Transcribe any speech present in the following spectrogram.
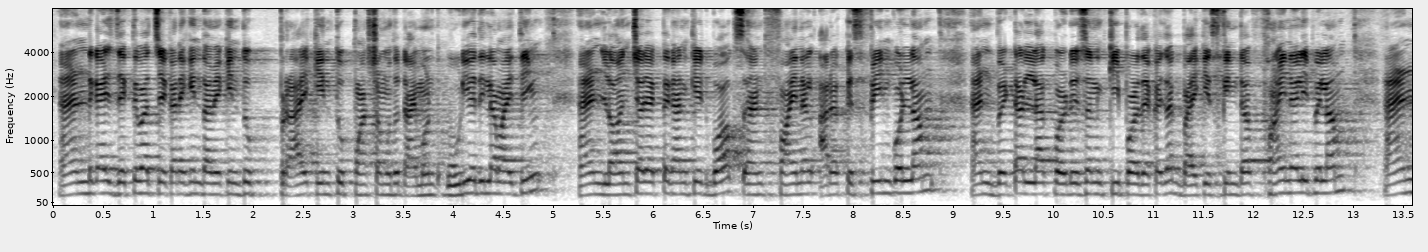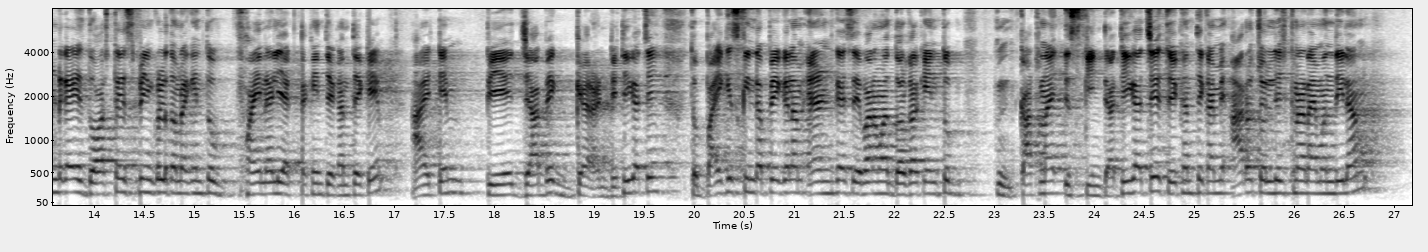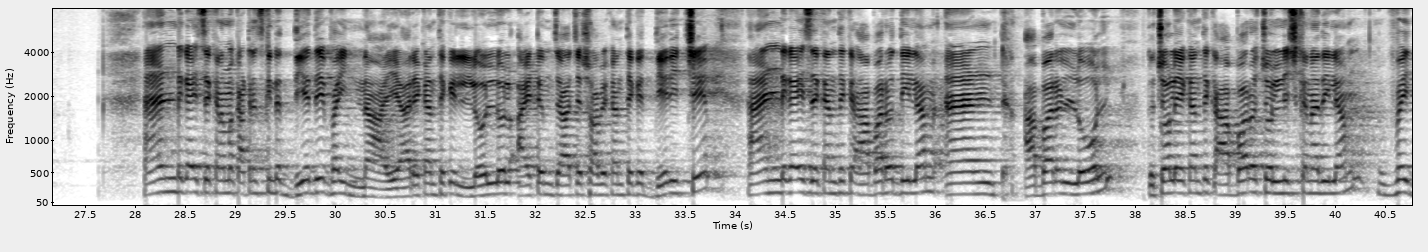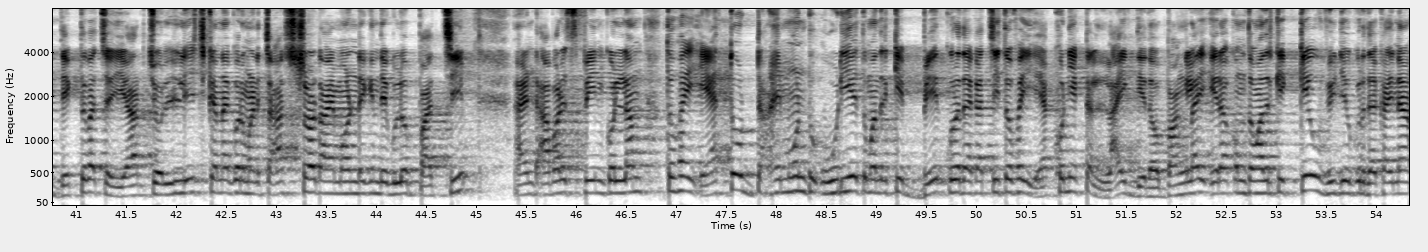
অ্যান্ড গাইজ দেখতে পাচ্ছ এখানে কিন্তু আমি কিন্তু প্রায় কিন্তু পাঁচটার মতো ডায়মন্ড উড়িয়ে দিলাম আই থিঙ্ক অ্যান্ড লঞ্চারে একটা গান ক্রিয়েট বক্স অ্যান্ড ফাইনাল আরও একটা স্পিন করলাম অ্যান্ড বেটার লাক প্রডিউশন কী পরে দেখা যাক বাইক স্ক্রিনটা ফাইনালি পেলাম অ্যান্ড গাইজ দশটা স্পিন করলে তোমরা কিন্তু ফাইনালি একটা কিন্তু এখান থেকে আইটেম পেয়ে যাবে গ্যারান্টি ঠিক আছে তো বাইক স্ক্রিনটা পেয়ে গেলাম অ্যান্ড গ্যাস এবার আমার দরকার কিন্তু কাটনায় স্ক্রিনটা ঠিক আছে তো এখান থেকে আমি আরও চল্লিশখানা ডায়মন্ড দিলাম অ্যান্ড গাইস এখানে আমার কাটন স্ক্রিনটা দিয়ে দে ভাই না আর এখান থেকে লোল লোল আইটেম যা আছে সব এখান থেকে দিয়ে দিচ্ছে অ্যান্ড গাইস এখান থেকে আবারও দিলাম অ্যান্ড আবার লোল তো চলো এখান থেকে আবারও চল্লিশ কেনা দিলাম ভাই দেখতে পাচ্ছ ইয়ার চল্লিশখানা করে মানে চারশো ডায়মন্ডে কিন্তু এগুলো পাচ্ছি অ্যান্ড আবার স্পিন করলাম তো ভাই এত ডায়মন্ড উড়িয়ে তোমাদেরকে বের করে দেখাচ্ছি তো ভাই এখনই একটা লাইক দিয়ে দাও বাংলায় এরকম তোমাদেরকে কেউ ভিডিও করে দেখায় না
